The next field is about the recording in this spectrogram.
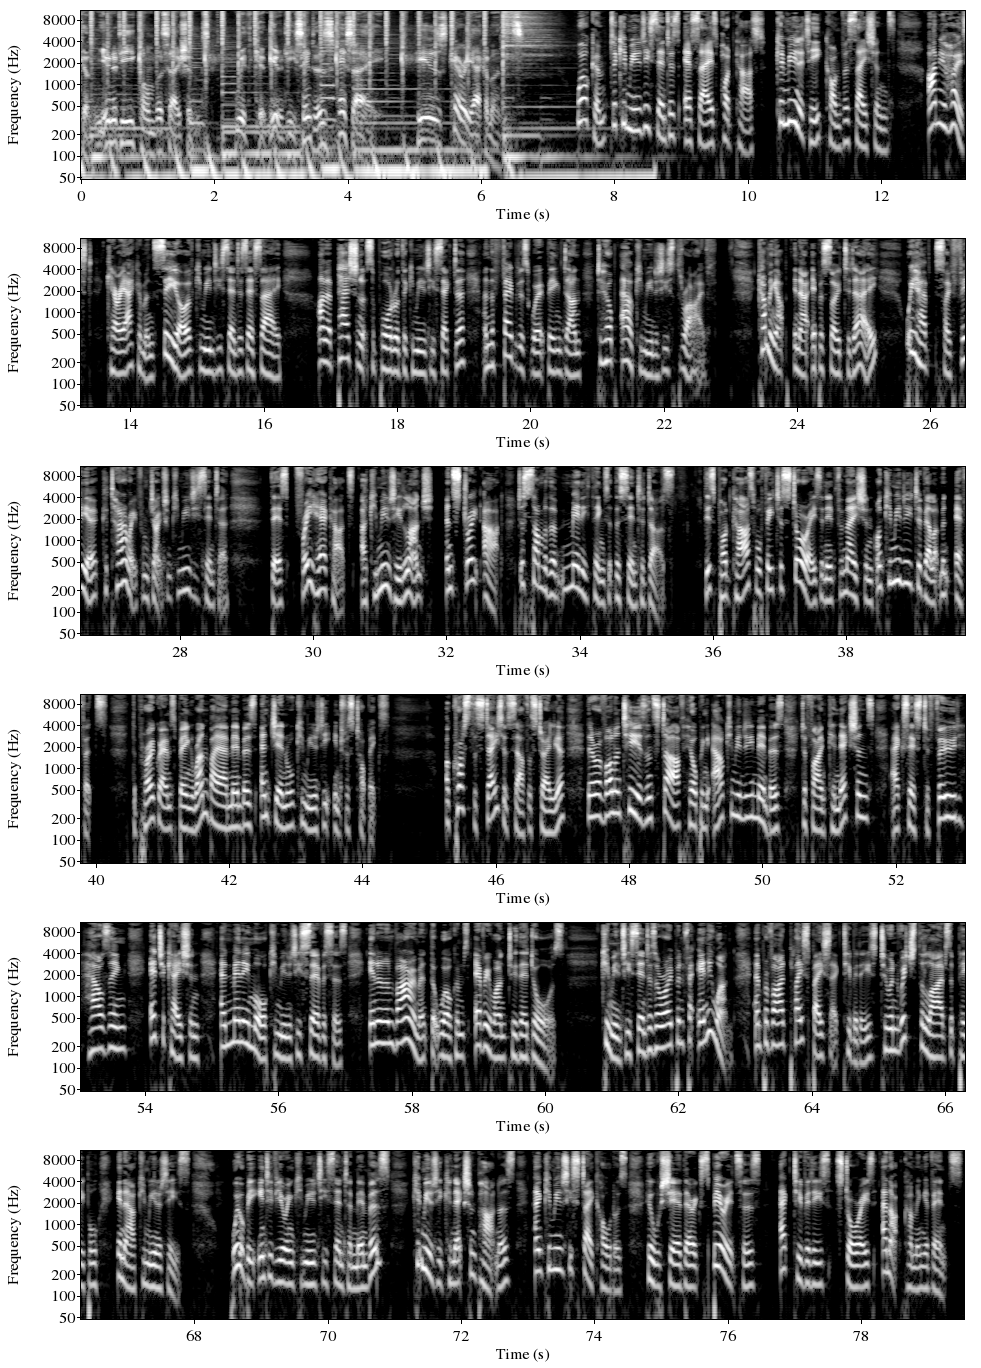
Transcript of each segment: Community Conversations with Community Centres SA. Here's Kerry Ackermans. Welcome to Community Centres SA's podcast, Community Conversations. I'm your host, Kerry Ackermans, CEO of Community Centres SA. I'm a passionate supporter of the community sector and the fabulous work being done to help our communities thrive. Coming up in our episode today, we have Sophia Katari from Junction Community Centre. There's free haircuts, a community lunch, and street art, just some of the many things that the centre does. This podcast will feature stories and information on community development efforts, the programs being run by our members, and general community interest topics. Across the state of South Australia, there are volunteers and staff helping our community members to find connections, access to food, housing, education, and many more community services in an environment that welcomes everyone to their doors. Community centres are open for anyone and provide place based activities to enrich the lives of people in our communities. We will be interviewing community centre members, community connection partners, and community stakeholders who will share their experiences, activities, stories, and upcoming events.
